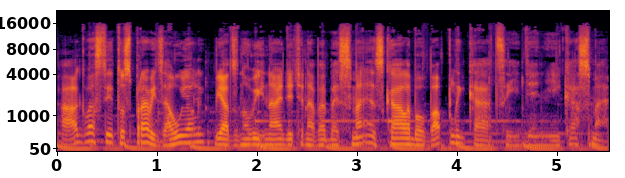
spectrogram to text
A ak vás tieto správy zaujali, viac nových nájdete na webe Sme.sk alebo v aplikácii Denníka Sme.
